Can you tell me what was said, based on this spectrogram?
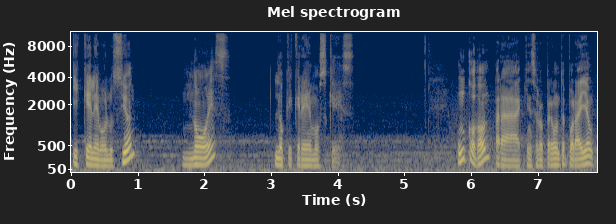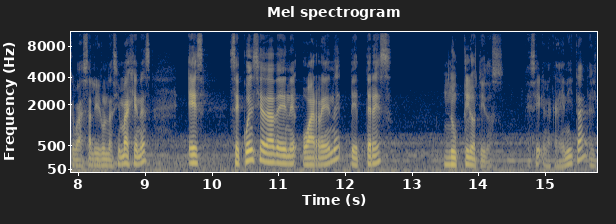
y que la evolución no es lo que creemos que es. Un codón, para quien se lo pregunte por ahí, aunque va a salir unas imágenes, es secuencia de ADN o ARN de tres nucleótidos. En la cadenita, el-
